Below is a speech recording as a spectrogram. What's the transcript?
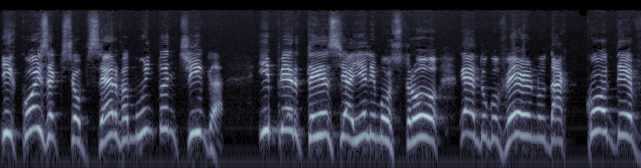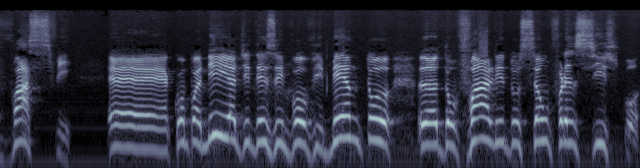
e coisa que se observa muito antiga e pertence, aí ele mostrou, é do governo da Codevasf, é, Companhia de Desenvolvimento uh, do Vale do São Francisco.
